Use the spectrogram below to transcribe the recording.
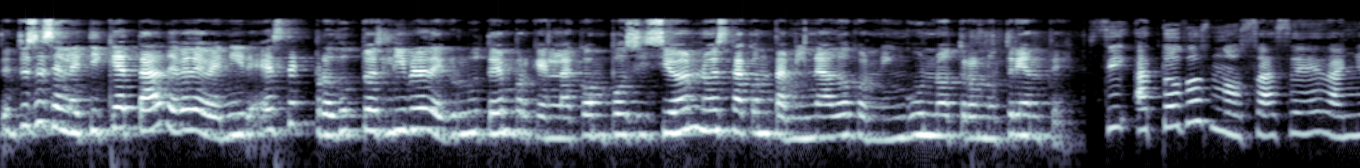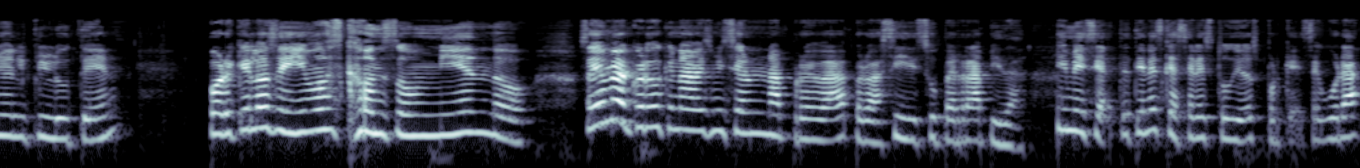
entonces en la etiqueta debe de venir, este producto es libre de gluten porque en la composición no está contaminado con ningún otro nutriente. Sí, a todos nos hace daño el gluten. ¿Por qué lo seguimos consumiendo? O sea, yo me acuerdo que una vez me hicieron una prueba, pero así, súper rápida. Y me decía, te tienes que hacer estudios porque segura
